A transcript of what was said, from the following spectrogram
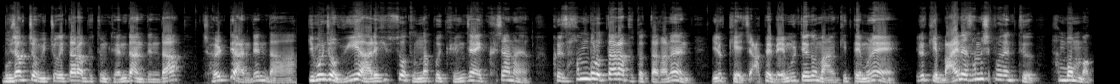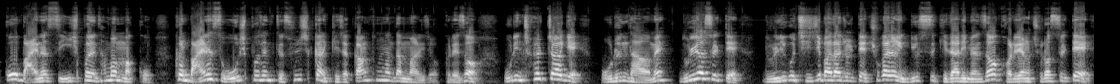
무작정 위쪽에 따라 붙으면 된다 안 된다? 절대 안 된다. 기본적으로 위에 아래 휩쓸어 등락폭이 굉장히 크잖아요. 그래서 함부로 따라 붙었다가는 이렇게 이제 앞에 매물대도 많기 때문에 이렇게 마이너스 30%한 번 맞고 마이너스 20%한 번 맞고 그럼 마이너스 50% 순식간에 계좌 깡통 난단 말이죠. 그래서 우린 철저하게 오른 다음에 눌렸을 때 눌리고 지지 받아줄 때 추가적인 뉴스 기다리면서 거래량 줄었을 때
